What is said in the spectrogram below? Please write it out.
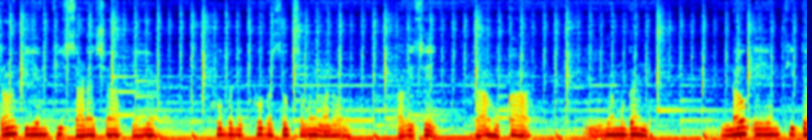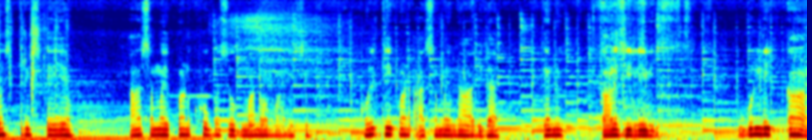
ત્રણ પીએમથી સાડા ચાર પીએમ ખૂબ અને ખૂબ અશુભ સમય માનવામાં આવે છે. રાહુ કાળ યમગંડ નવ એએમથી દસ ત્રીસ એએમ આ સમય પણ ખૂબ અશુભ માનવામાં આવે છે. ભૂલથી પણ આ સમય ન આવી જાય. તેની કાળજી લેવી. ગુલ્લી કાળ.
